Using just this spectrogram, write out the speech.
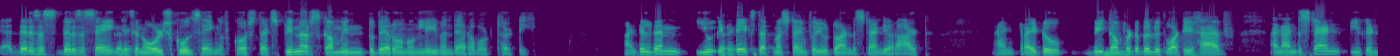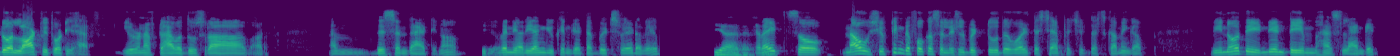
yeah, there is a there is a saying. It's an old school saying, of course, that spinners come into their own only when they're about thirty. Until then, you it takes that much time for you to understand your art and try to be Hmm. comfortable with what you have and understand you can do a lot with what you have. You don't have to have a dusra or um, this and that. You know, Yeah. when you're young, you can get a bit swayed away Yeah, definitely. right so now shifting the focus a little bit to the world test championship that's coming up we know the indian team has landed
